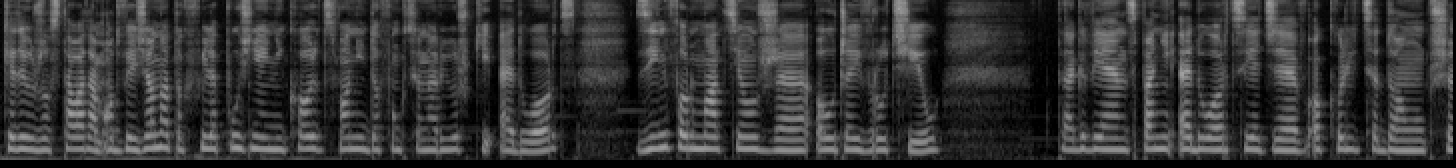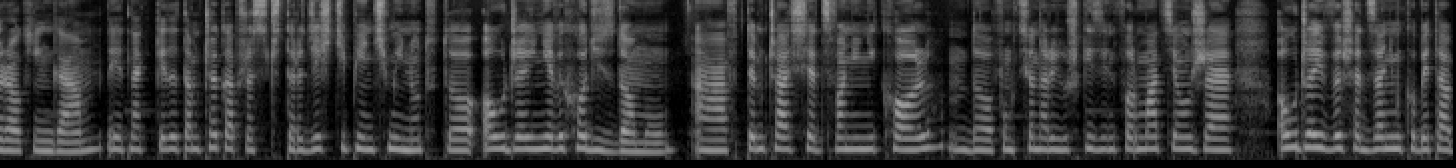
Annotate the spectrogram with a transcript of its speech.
kiedy już została tam odwieziona, to chwilę później Nicole dzwoni do funkcjonariuszki Edwards z informacją, że OJ wrócił tak więc pani Edwards jedzie w okolice domu przy Rockingham, jednak kiedy tam czeka przez 45 minut, to OJ nie wychodzi z domu, a w tym czasie dzwoni Nicole do funkcjonariuszki z informacją, że OJ wyszedł zanim kobieta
